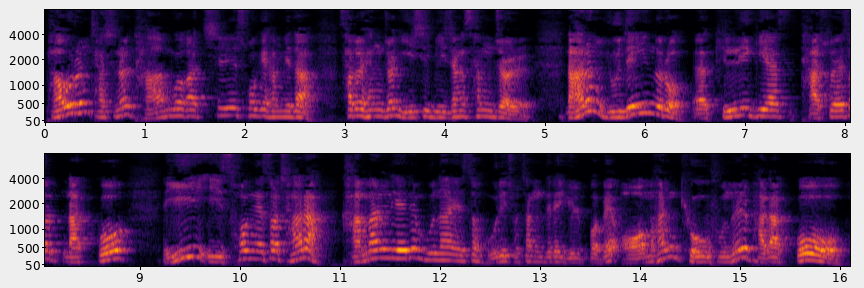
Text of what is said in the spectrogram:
바울은 자신을 다음과 같이 소개합니다. 사도행전 22장 3절. 나는 유대인으로 길리기아 다소에서 났고 이, 이 성에서 자라 가말리엘의 문화에서 우리 조상들의 율법에 엄한 교훈을 받았고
